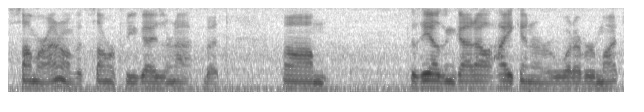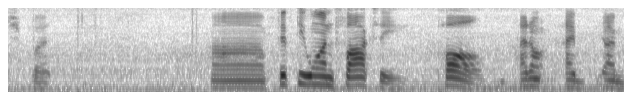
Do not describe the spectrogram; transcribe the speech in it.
summer. I don't know if it's summer for you guys or not, but because um, he hasn't got out hiking or whatever much but uh, 51 Foxy Paul I don't I, I'm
